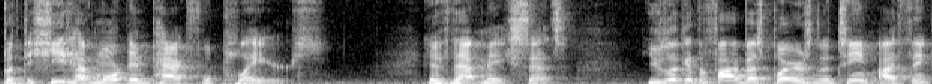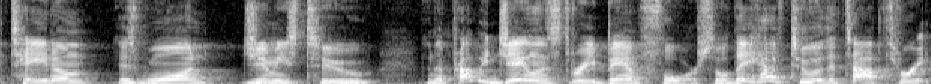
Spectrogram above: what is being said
but the Heat have more impactful players if that makes sense. You look at the five best players in the team, I think Tatum is one, Jimmy's two, and then probably Jalen's three, Bam four. So they have two of the top three.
